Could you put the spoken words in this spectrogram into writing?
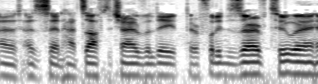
as, as, I said, hats off to Charleville. They they're fully deserved to uh,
